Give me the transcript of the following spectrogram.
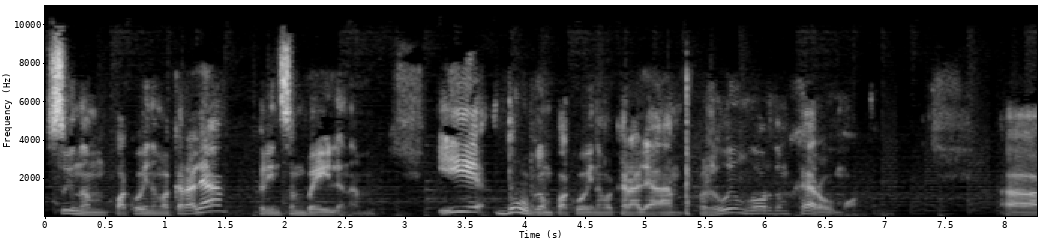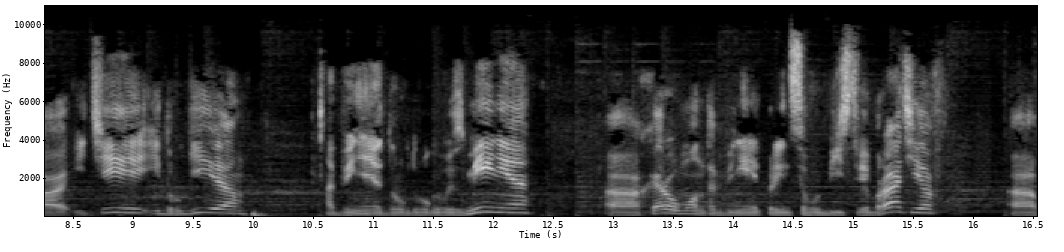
сыном покойного короля, принцем Бейлином, и другом покойного короля, пожилым лордом Хэроумонтом. А, и те, и другие обвиняют друг друга в измене. А, Хэроумонт обвиняет принца в убийстве братьев. А,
